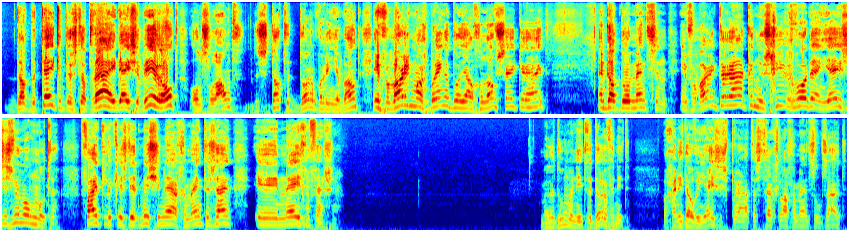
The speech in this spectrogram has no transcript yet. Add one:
Dat betekent dus dat wij deze wereld, ons land, de stad, het dorp waarin je woont, in verwarring mag brengen door jouw geloofszekerheid. En dat door mensen in verwarring te raken, nieuwsgierig worden en Jezus willen ontmoeten. Feitelijk is dit missionair gemeente zijn in negen versen. Maar dat doen we niet, we durven niet. We gaan niet over Jezus praten, straks lachen mensen ons uit.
